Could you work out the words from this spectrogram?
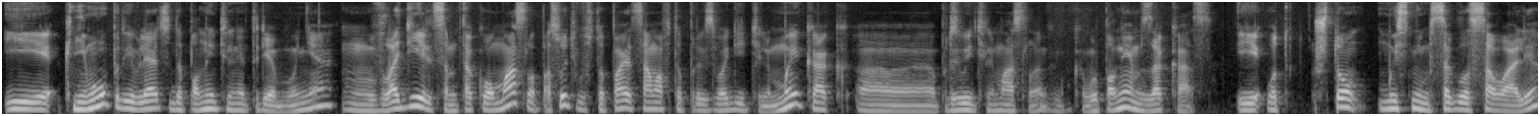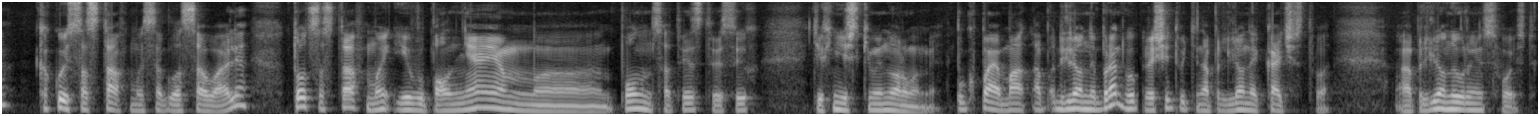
и к нему предъявляются дополнительные требования. Владельцем такого масла, по сути, выступает сам автопроизводитель. Мы, как э, производитель масла, выполняем заказ. И вот что мы с ним согласовали, какой состав мы согласовали, тот состав мы и выполняем э, в полном соответствии с их техническими нормами. Покупая определенный бренд, вы рассчитываете на определенное качество, определенный уровень свойств.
